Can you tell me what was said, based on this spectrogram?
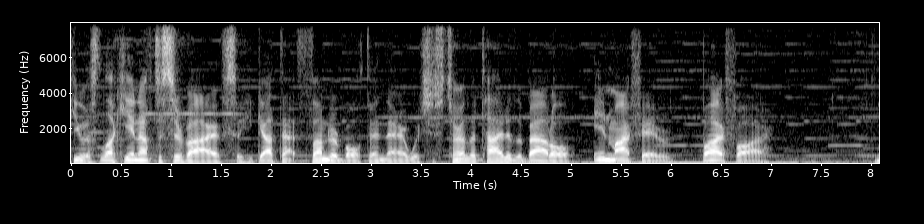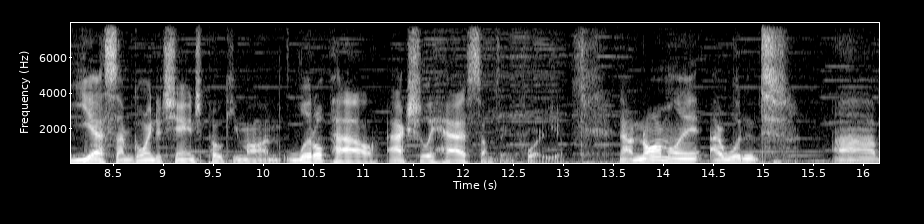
He was lucky enough to survive, so he got that Thunderbolt in there, which has turned the tide of the battle in my favor, by far. Yes, I'm going to change Pokemon. Little Pal actually has something for you. Now, normally, I wouldn't uh,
